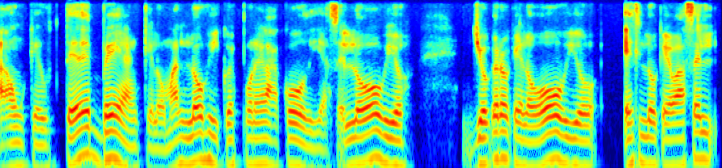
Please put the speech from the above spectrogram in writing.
aunque ustedes vean que lo más lógico es poner a Cody, hacer lo obvio, yo creo que lo obvio es lo que va a hacer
